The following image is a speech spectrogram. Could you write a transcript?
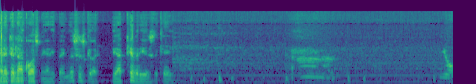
and it did not cost me anything. This is good. The activity is the key. You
